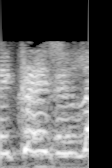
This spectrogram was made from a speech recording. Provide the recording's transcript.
me crazy.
